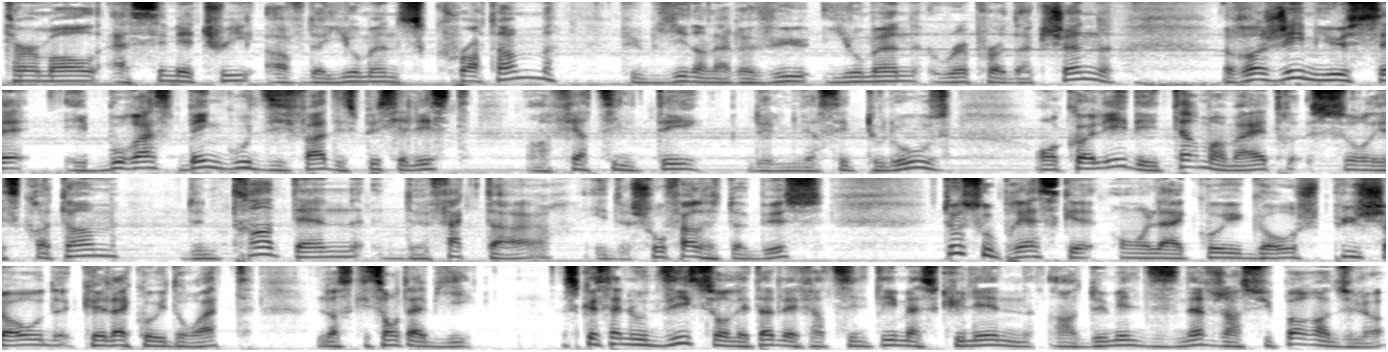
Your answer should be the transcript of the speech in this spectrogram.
Thermal Asymmetry of the Human Scrotum, publiée dans la revue Human Reproduction, Roger Mieuxet et Bourras Bengoudifa, des spécialistes en fertilité de l'Université de Toulouse, ont collé des thermomètres sur les scrotums d'une trentaine de facteurs et de chauffeurs d'autobus. Tous ou presque ont la couille gauche plus chaude que la couille droite lorsqu'ils sont habillés. Ce que ça nous dit sur l'état de la fertilité masculine en 2019, j'en suis pas rendu là.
